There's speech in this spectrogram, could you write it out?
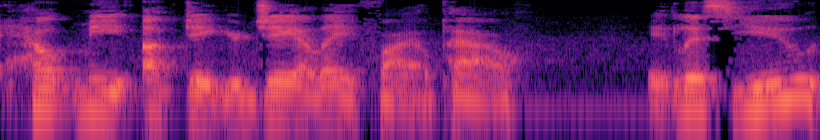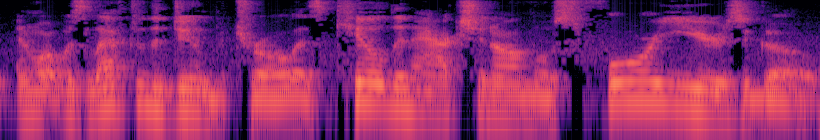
help me update your JLA file, pal. It lists you and what was left of the Doom Patrol as killed in action almost four years ago.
